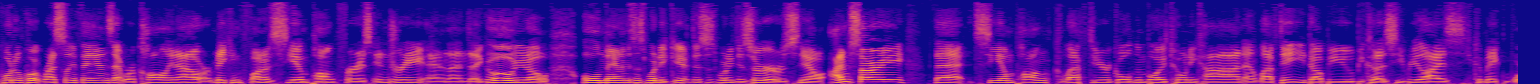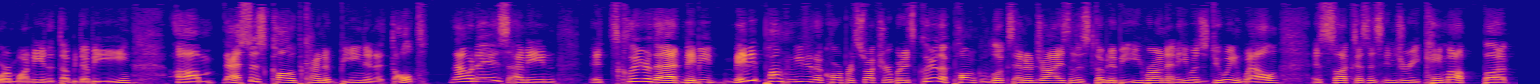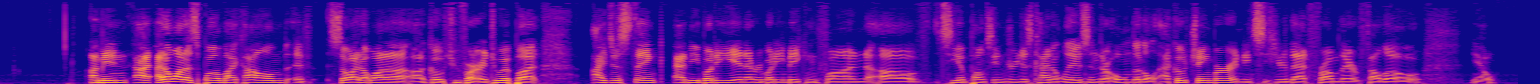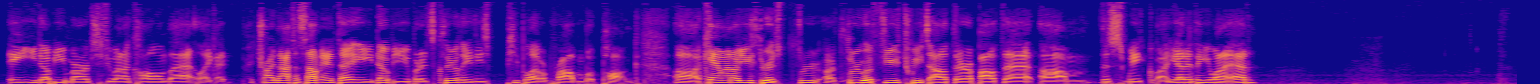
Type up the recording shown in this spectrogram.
quote unquote wrestling fans that were calling out or making fun of CM Punk for his injury and then they go, oh, you know, old man, this is what he get this is what he deserves. You know, I'm sorry that CM Punk left your golden boy Tony Khan and left AEW because he realized he could make more money in the WWE. Um, that's just called kind of being an adult nowadays. I mean, it's clear that maybe maybe Punk needed a corporate structure, but it's clear that Punk looks energized in this WWE run and he was doing well. It sucks as this injury came up, but I mean, I, I don't want to spoil my column, if so, I don't want to uh, go too far into it, but I just think anybody and everybody making fun of CM Punk's injury just kind of lives in their own little echo chamber and needs to hear that from their fellow, you know, AEW marks, if you want to call them that. Like, I, I try not to sound anti AEW, but it's clearly these people have a problem with Punk. Uh, Cam, I know you threw threw uh, threw a few tweets out there about that um, this week. Uh, you got anything you want to add?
